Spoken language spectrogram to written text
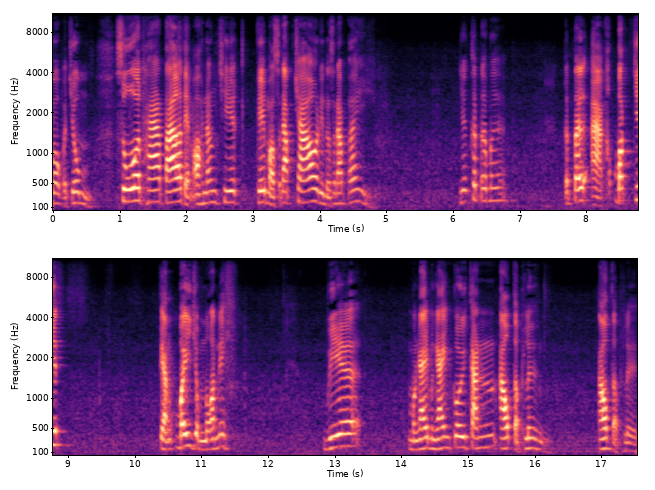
មកប្រជុំសួរថាតើទាំងអស់ហ្នឹងជាគេមកស្ដាប់ចោលឬមកស្ដាប់អីយើងគិតទៅមើលគិតទៅអាក្បត់ចិត្តទាំង3ចំនួននេះវា មួយថ្ងៃមួយថ្ងៃអង្គុយកាន់អោបតភ្លើងអោបតភ្លើង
